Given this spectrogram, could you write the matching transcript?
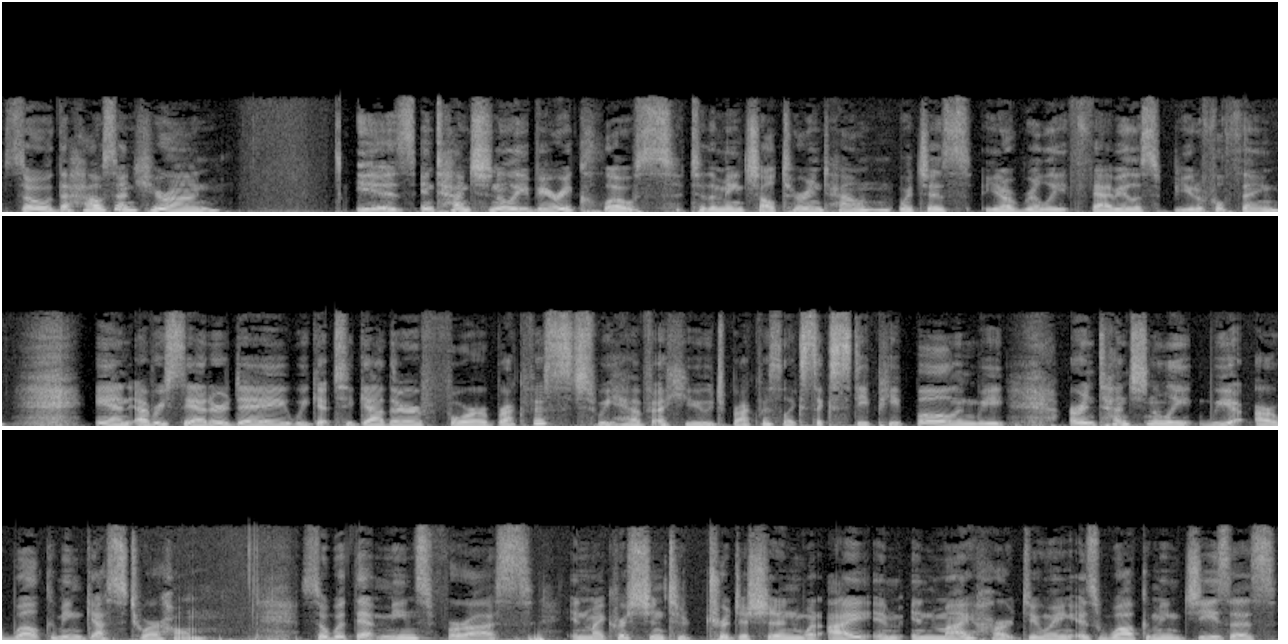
So the house on Huron is intentionally very close to the main shelter in town, which is you know really fabulous, beautiful thing. And every Saturday we get together for breakfast. We have a huge breakfast, like 60 people, and we are intentionally we are welcoming guests to our home. So, what that means for us in my Christian t- tradition, what I am in my heart doing is welcoming Jesus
